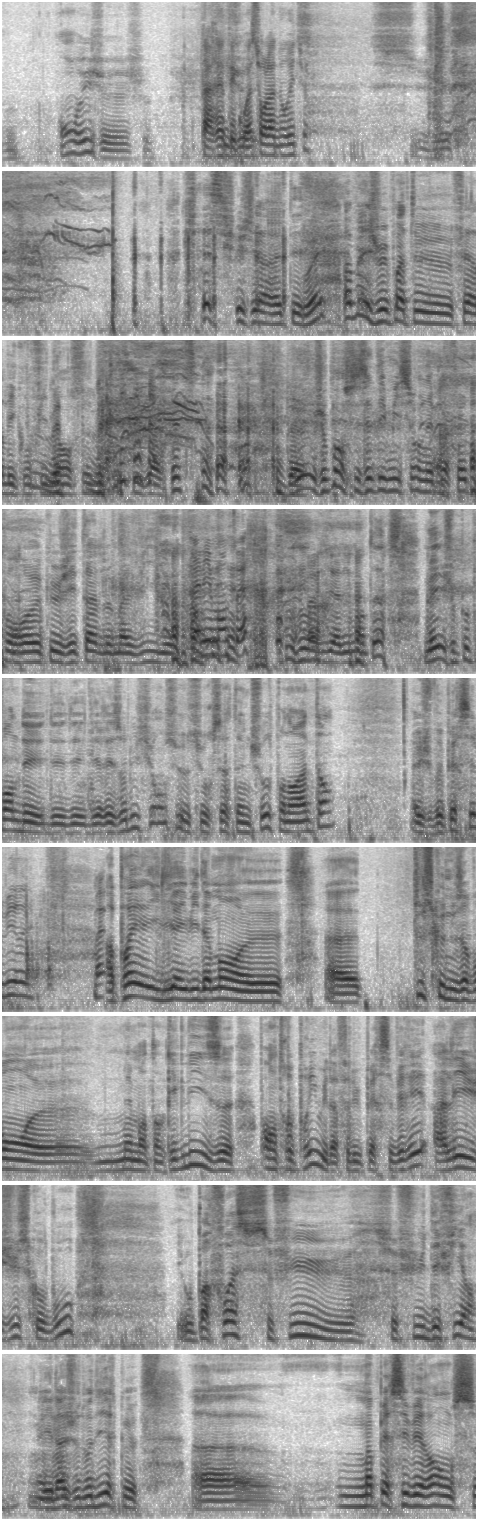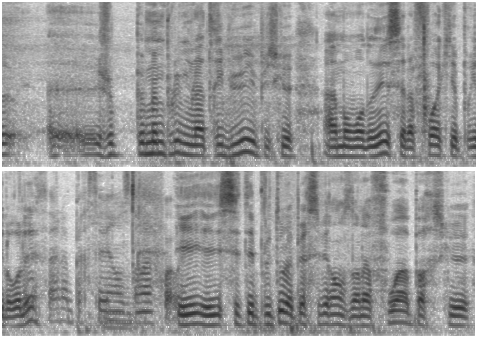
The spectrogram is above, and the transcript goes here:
Bon, oui, je. je- T'as arrêté quoi sur la nourriture? Je- Qu'est-ce que j'ai arrêté Ah ben, je vais pas te faire les confidences de tout ce que j'arrête. je, je pense que cette émission n'est pas faite pour euh, que j'étale ma vie, euh, Alimentaire. ma vie alimentaire, mais je peux prendre des, des- des- des résolutions sur, sur certaines choses pendant un temps, et je veux persévérer. Ouais. Après, il y a évidemment euh, euh, tout ce que nous avons, euh, même en tant qu'Église, entrepris, où il a fallu persévérer, aller jusqu'au bout, et où parfois ce fut, ce fut défiant. Et là, je dois dire que euh, ma persévérance, euh, je peux même plus me l'attribuer, puisque à un moment donné, c'est la foi qui a pris le relais. Ça, la persévérance dans la foi. ouais. Et, et c'était plutôt la persévérance dans la foi parce que,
